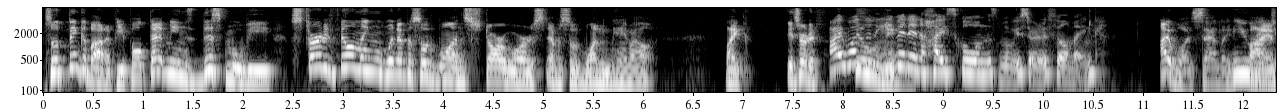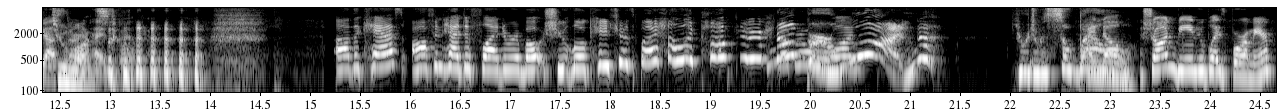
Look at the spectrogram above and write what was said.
So think about it, people. That means this movie started filming when episode one, Star Wars episode one, came out. Like, it started I wasn't filming. even in high school when this movie started filming. I was, sadly. You by two months. high uh, the cast often had to fly to remote shoot locations by helicopter. Number one! You were doing so well. I know. Sean Bean, who plays Boromir,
